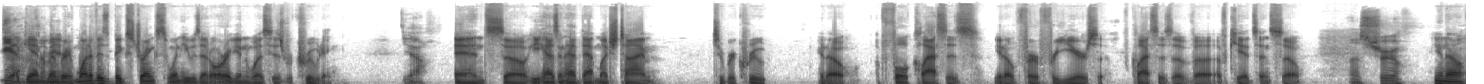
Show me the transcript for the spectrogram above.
yeah. Again, I remember mean, one of his big strengths when he was at Oregon was his recruiting, yeah. and so he hasn't had that much time to recruit, you know, full classes, you know, for for years classes of uh, of kids, and so That's true. you know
